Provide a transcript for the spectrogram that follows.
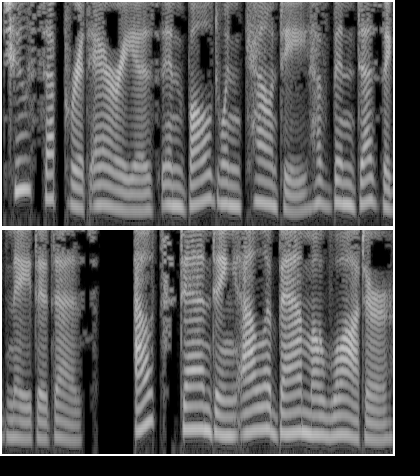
Two separate areas in Baldwin County have been designated as Outstanding Alabama Water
